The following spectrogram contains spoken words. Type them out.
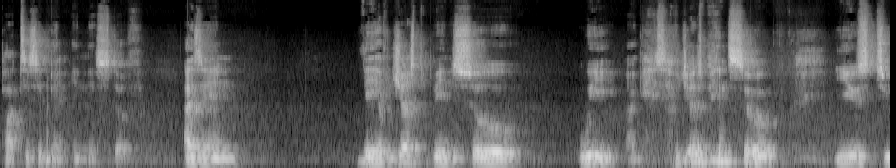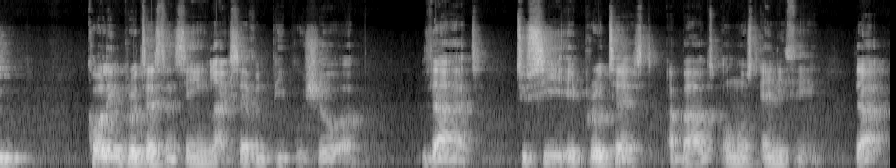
participant in this stuff. As in, they have just been so, we, I guess, have just been so used to calling protests and seeing like seven people show up that to see a protest about almost anything that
